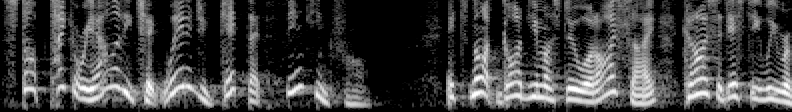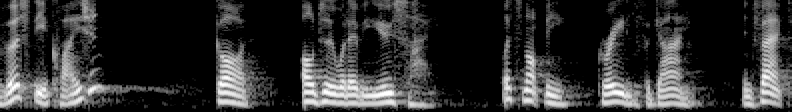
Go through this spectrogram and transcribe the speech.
Stop. Take a reality check. Where did you get that thinking from? It's not, God, you must do what I say. Can I suggest to you we reverse the equation? God, I'll do whatever you say. Let's not be greedy for gain. In fact,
